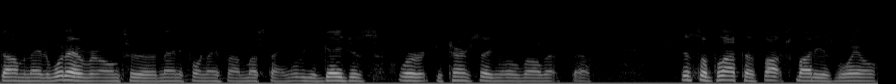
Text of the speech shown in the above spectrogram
Dominator, whatever onto a 94-95 Mustang. Will your gauges work, your turn signals, all that stuff. This will apply to a Fox body as well.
